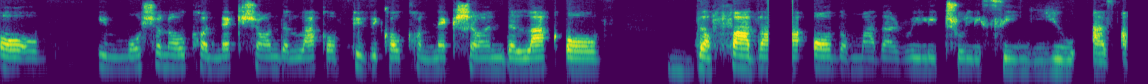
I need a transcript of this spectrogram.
of emotional connection, the lack of physical connection, the lack of the father or the mother really truly seeing you as a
